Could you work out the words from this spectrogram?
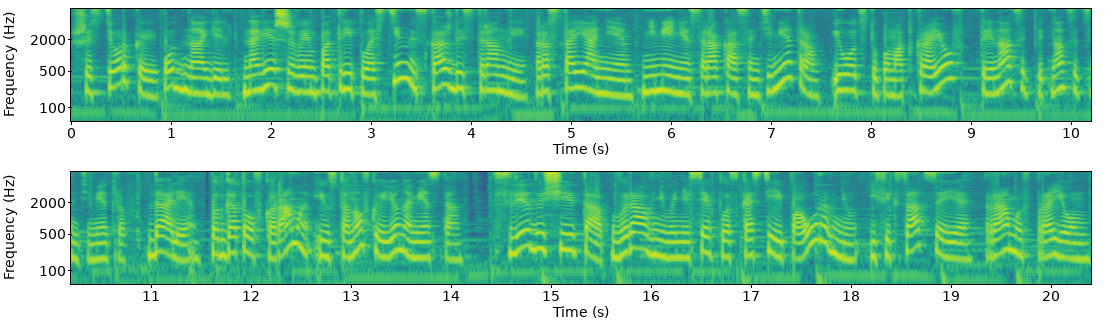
шестеркой под нагель. Навешиваем по три пластины с каждой стороны расстоянием не менее 40 сантиметров и отступом от краев 13-15 сантиметров. Далее подготовка рамы и установка ее на место. Следующий этап – выравнивание всех плоскостей по уровню и фиксация рамы в проем.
